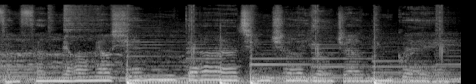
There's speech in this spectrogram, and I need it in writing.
分分秒秒显得清澈又珍贵。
